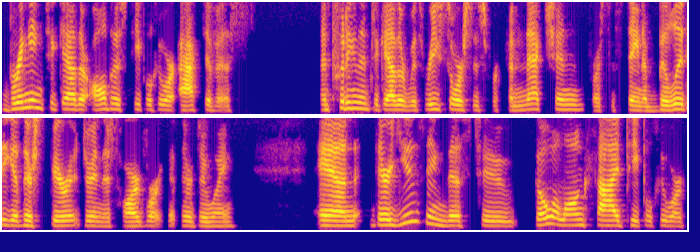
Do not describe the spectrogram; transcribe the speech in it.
bringing together all those people who are activists and putting them together with resources for connection, for sustainability of their spirit during this hard work that they're doing. And they're using this to go alongside people who are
